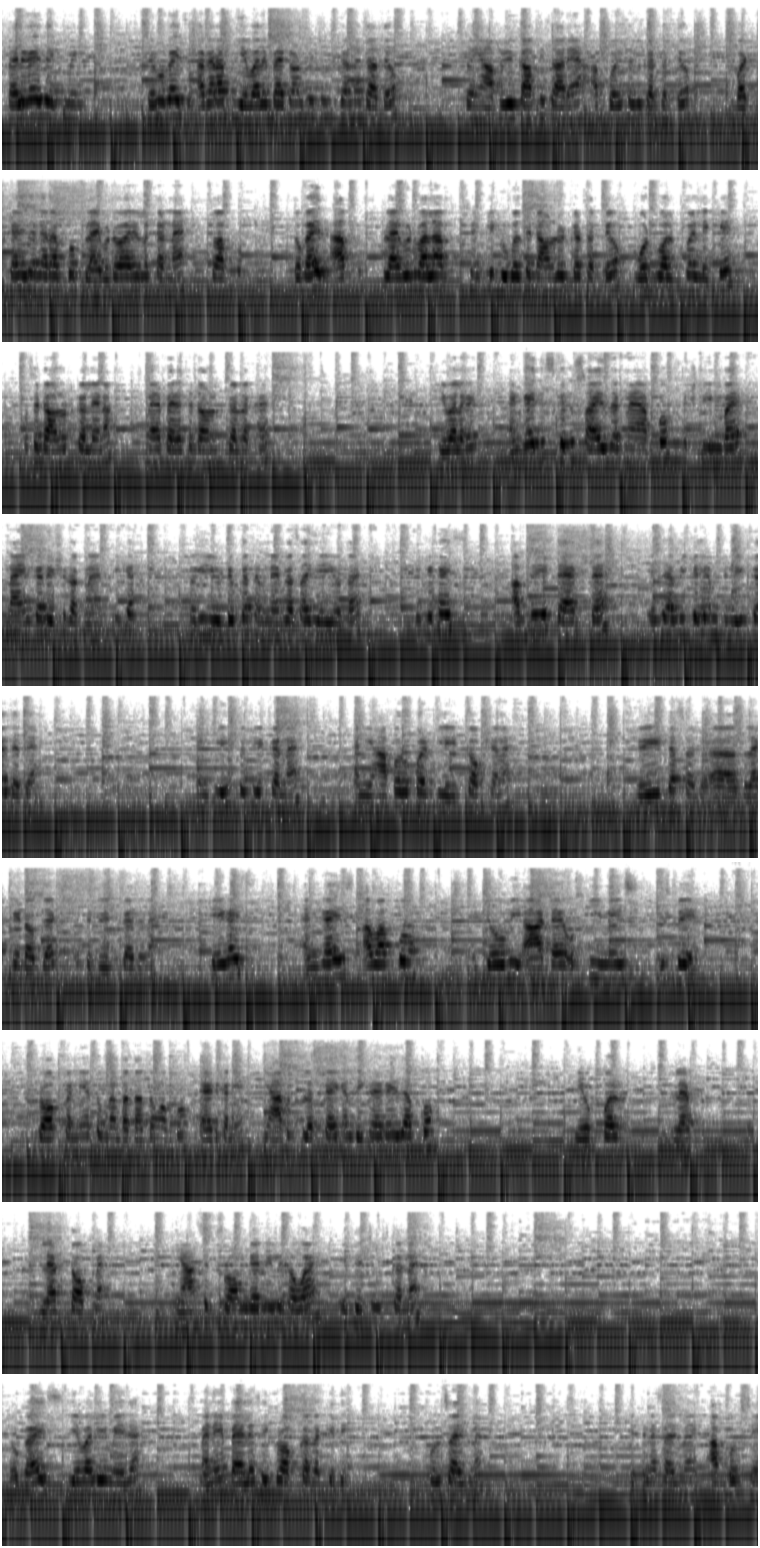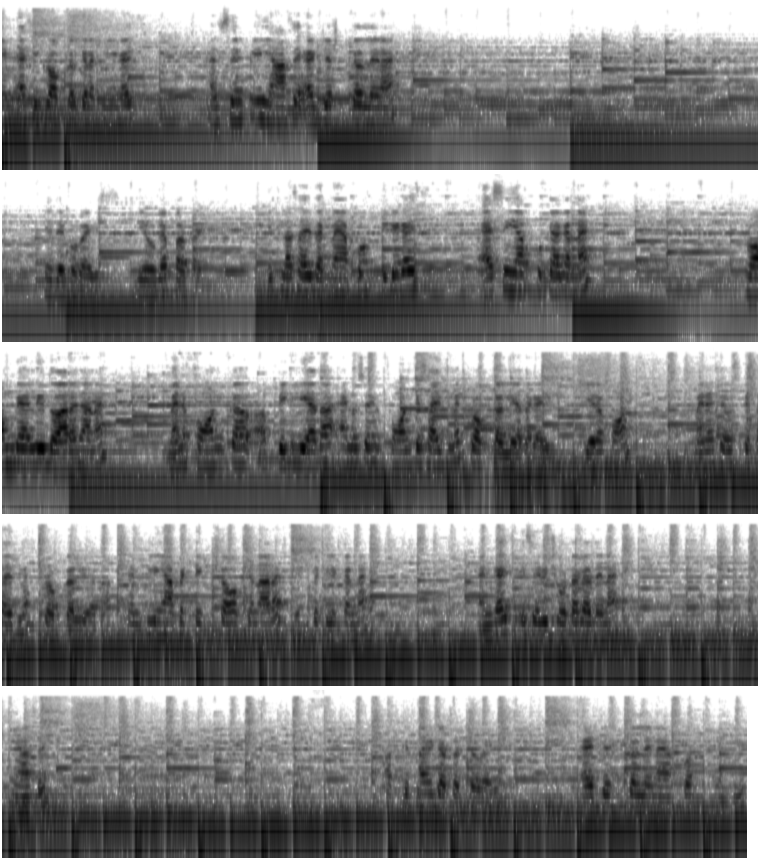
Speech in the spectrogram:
पहले गाइज़ एक मिनट देखो गाइज़ अगर आप ये वाले बैकग्राउंड भी चूज़ करना चाहते हो तो यहाँ पे भी काफ़ी सारे हैं, आप कोई से भी कर सकते हो। बट गाइज़ अगर आपको प्लाईवुड वाला करना है तो आपको तो गाइज़ आप प्लाईवुड वाला आप सिंपली गूगल से डाउनलोड कर सकते हो। वोट वॉल पर लिख के उसे डाउनलोड कर लेना। मैंने पहले से डाउनलोड कर रखा है। ये वाला गाइज़ एंड गाइज़ इसका जो साइज़ रखना है आपको 16 बाय 9 का रेशियो रखना है, ठीक है? क्योंकि यूट्यूब का थंबनेल का साइज़ यही होता है। ठीक है गाइज़ अब जो ये टैक्स है, इसे अभी के लिए हम डिलीट कर देते हैं। इस पर क्लिक करना है। एंड यहाँ पर ऊपर डिलीट का ऑप्शन है. डिलीट द सेलेक्टेड ऑब्जेक्ट इसे डिलीट कर देना है. ठीक है एंड गाइस अब आपको जो भी आर्ट है, उसकी इमेज इस पर क्रॉप करनी है तो मैं बताता हूँ आपको. ऐड करनी है. यहाँ पे प्लस का आइकन दिख रहा है गाइस आपको. ये ऊपर लेफ़्ट लेफ़्ट टॉप में. यहाँ से फ्रॉम गैलरी लिखा हुआ है, इसे चूज़ करना है. तो गाइस ये वाली इमेज है. मैंने ये पहले से ही क्रॉप कर रखी थी फुल साइज़ में। इतने साइज़ में आपको सेम ऐसी क्रॉप करके रखनी है गाइज़ एंड सिंपली यहाँ से एडजस्ट कर लेना है। ये देखो गाइज़ ये हो गया परफेक्ट इतना साइज़ रखना है आपको, ठीक है गाइज़ ऐसे ही आपको क्या करना है? फ्रॉम गैलरी द्वारा जाना है। मैंने फ़ोन का पिक लिया था एंड उसे फ़ोन के साइज़ में क्रॉप कर लिया था गाइज़ ये रहा फ़ोन मैंने इसे उसके साइज़ में क्रॉप कर लिया था। सिंपली यहाँ पे टिक का ऑप्शन आ रहा है, इस पर क्लिक करना है। एंड गाइस इसे भी छोटा कर देना है। यहाँ से। आप कितना भी कर सकते हो गाइस एडजस्ट कर लेना है आपको सिंपली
